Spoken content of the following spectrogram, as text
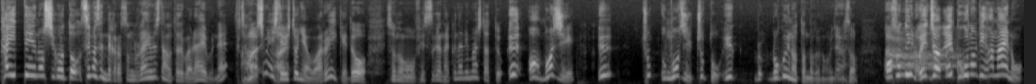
大抵の仕事すいません。だからそのライブスターの例えばライブね。はい。楽しみにしてる人には悪いけど、そのフェスがなくなりましたってえあマジ？えちょマジちょっとえろ6になったんだけどみたいなさ遊んでいいの？えじゃあえここのリハないの？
